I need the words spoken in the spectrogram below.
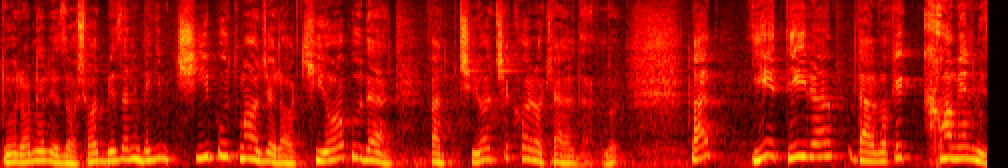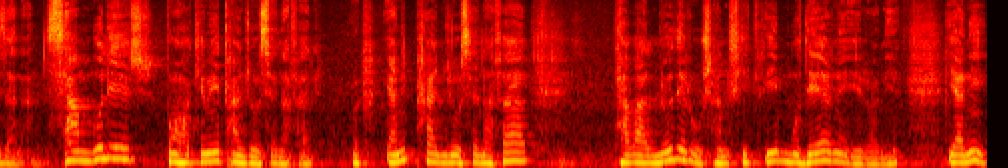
دوران رضاشاه بزنیم بگیم چی بود ماجرا؟ کیا بودن و چیا چه کارا کردن؟ بعد یه دیرم در واقع کامل می‌زنن. سمبولش محاکمه 53 نفره. یعنی 53 نفر تولد روشنفکری مدرن ایرانی. یعنی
